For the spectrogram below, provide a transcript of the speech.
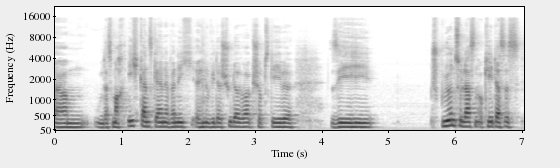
ähm, und das mache ich ganz gerne, wenn ich hin und wieder Schülerworkshops gebe, sie spüren zu lassen, okay, das ist,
